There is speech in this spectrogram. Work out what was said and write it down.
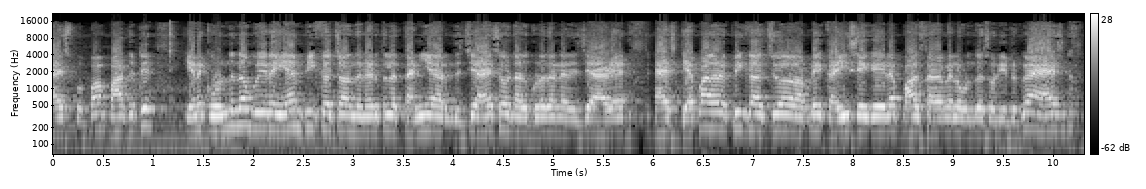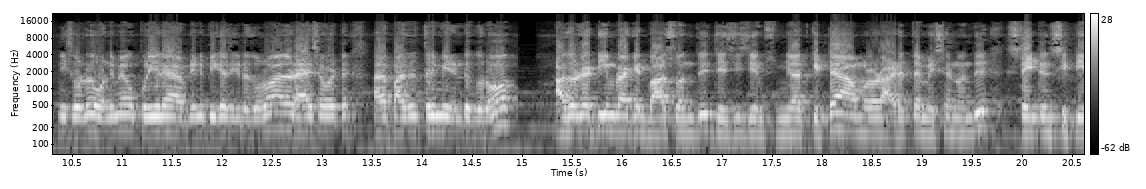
ஆஷ் பார்ப்பான். பார்த்துட்டு எனக்கு ஒண்ணுதான் புரியல. ஏன் பீகாச்சு அந்த நேரத்துல தனியா இருந்துச்சு. ஆஷோட் அது கூட தானே இருந்துச்சு. அப்படியே ஆஷ் கேப்பா அதோட பீகாச்சு அப்படியே கை செய்கையில பாஸ் தலைமையில விழுந்து சொல்லிட்டு இருக்கோம். ஆஷ் நீ சொல்றது ஒண்ணுமே புரியல அப்படின்னு பீகாச்சு கிட்ட சொல்லுவோம் அதோட ஆஷோட் அதை பார்த்து திரும்பி நின்றுக்கிறோம். அதோட டீம் ராக்கெட் பாஸ் வந்து ஜெசி ஜேம்ஸ் மியாத் கிட்ட அவங்களோட அடுத்த மிஷன் வந்து ஸ்டேட்டன் சிட்டி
